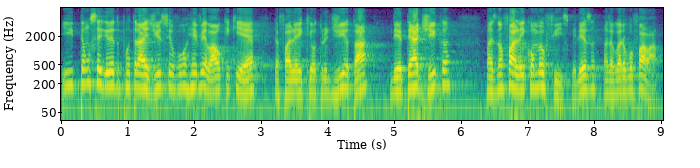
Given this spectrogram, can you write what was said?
E tem um segredo por trás disso eu vou revelar o que, que é. Já falei aqui outro dia, tá? Dei até a dica, mas não falei como eu fiz, beleza? Mas agora eu vou falar.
